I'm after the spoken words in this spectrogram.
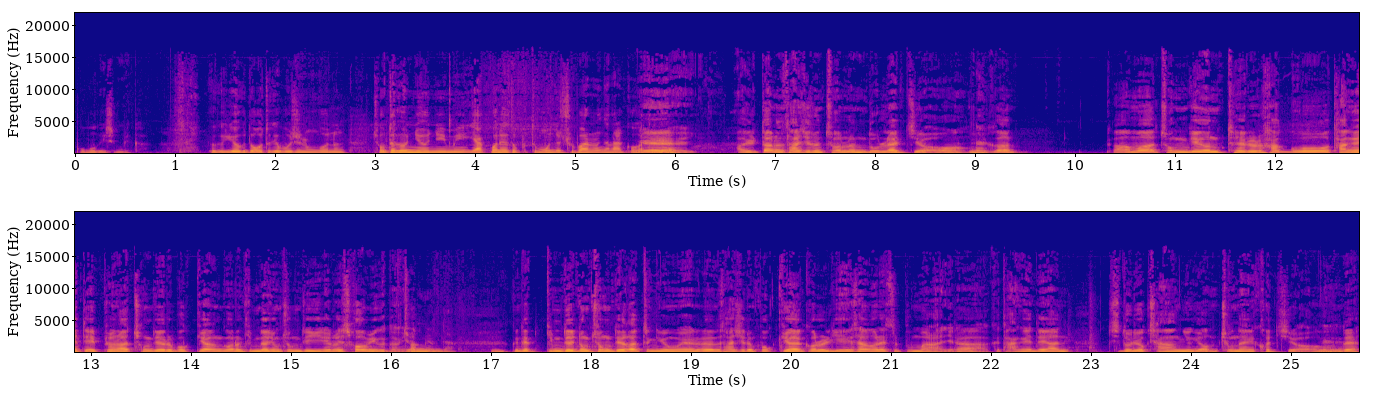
보고 계십니까? 여기, 여기도 어떻게 보시는 거는 정태근 의원님이 야권에서부터 먼저 출발하는 게 나을 것 같은데. 예. 아, 일단은 사실은 저는 놀랐죠. 네. 그러니까 아마 정계 은퇴를 하고 당의 대표나 총재를 복귀한 거는 김대중 총재 이래로 처음이거든요. 처음입니다. 음. 근데 김대중 총재 같은 경우에는 사실은 복귀할 거를 예상을 했을 뿐만 아니라 그 당에 대한 지도력 장악력이 엄청나게 컸죠. 네. 근데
